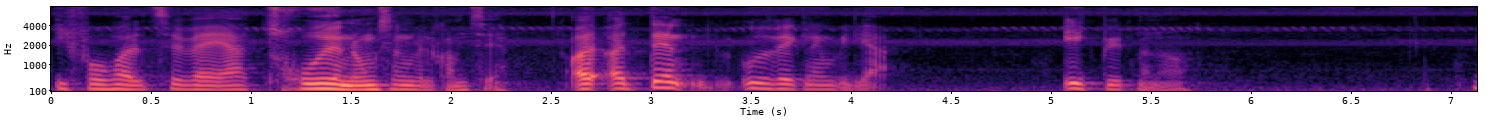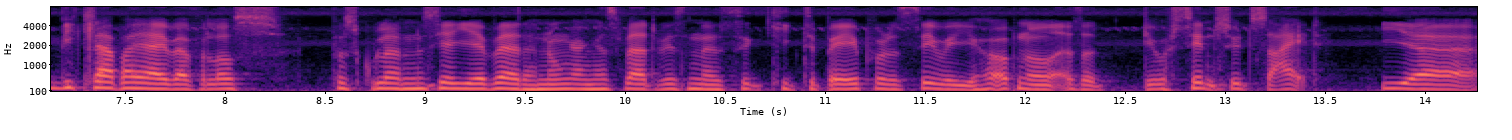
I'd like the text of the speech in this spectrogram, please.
i forhold til, hvad jeg troede, jeg nogensinde ville komme til. Og, og den udvikling vil jeg ikke bytte med noget. Vi klapper jer i hvert fald også på skulderen. Nu siger Jeppe, at han nogle gange har svært ved sådan at kigge tilbage på det og se, hvad I har opnået. Altså, det er jo sindssygt sejt. I er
